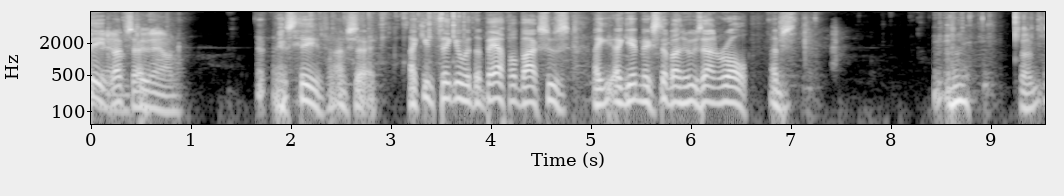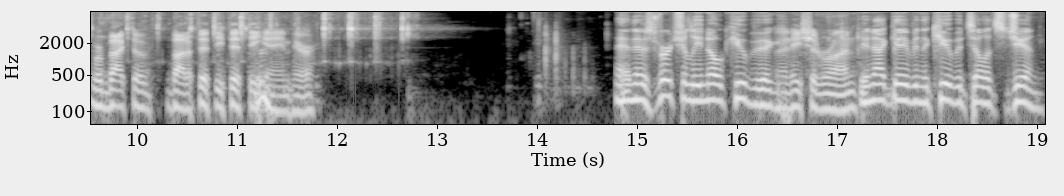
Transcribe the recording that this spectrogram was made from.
Steve. down, I'm sorry. Two down. Hey, Steve, I'm sorry. I keep thinking with the baffle box. Who's I, I get mixed up on who's on roll. I'm So uh, we're back to about a 50 50 game here. And there's virtually no cube big. And he should run. You're not giving the cube until it's gin.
